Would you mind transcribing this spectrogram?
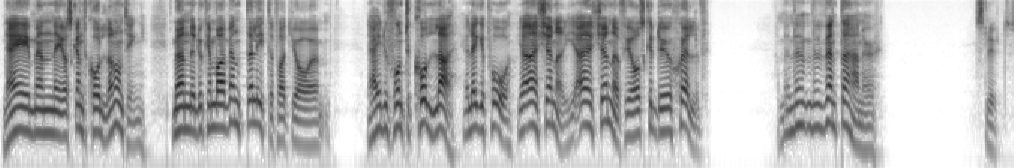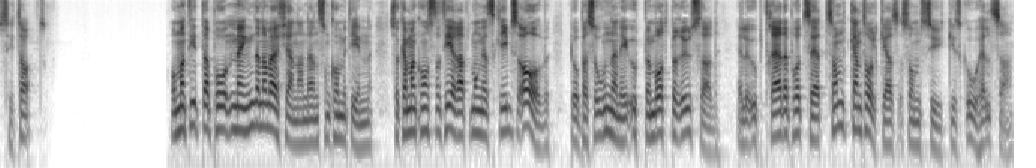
Nej, men jag ska inte kolla någonting. Men du kan bara vänta lite för att jag... Nej, du får inte kolla. Jag lägger på. Jag erkänner. Jag erkänner för jag ska dö själv. Men, men vänta här nu. Slut citat. Om man tittar på mängden av erkännanden som kommit in så kan man konstatera att många skrivs av då personen är uppenbart berusad eller uppträder på ett sätt som kan tolkas som psykisk ohälsa.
